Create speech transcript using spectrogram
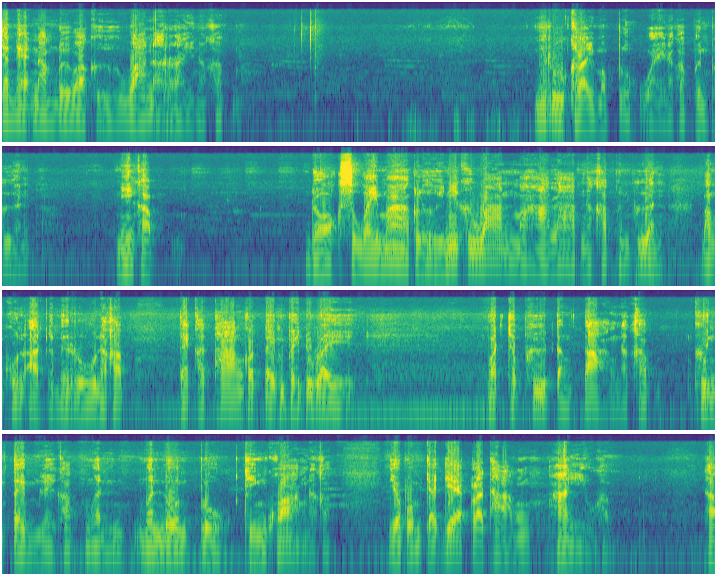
จะแนะนำด้วยว่าคือว่านอะไรนะครับ ไม่รู้ใครมาปลูกไว้นะครับ เพื่อนๆ นี่ครับ ดอกสวยมากเลย นี่คือว่านมหาลาบนะครับ เพื่อนๆ บางคนอาจจะไม่รู้นะครับ แต่กระถางก็เต็มไปด้วย วัชพืชต่างๆนะครับ ขึ้นเต็มเลยครับ เหมือนเหมือนโดนปลูกทิ้งขว้างนะครับ เดี๋ยวผมจะแยกกระถางให้อยู่ครับ ถ้า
